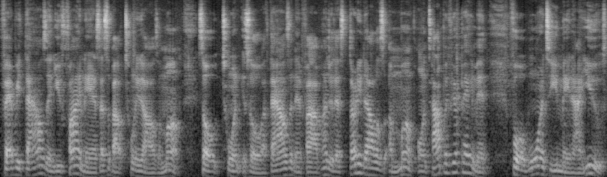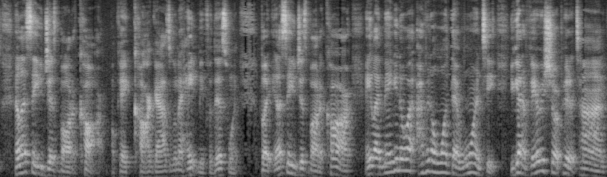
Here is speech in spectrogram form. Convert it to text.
for every thousand you finance, that's about twenty dollars a month. So twenty, so a thousand and five hundred, that's thirty dollars a month on top of your payment for a warranty you may not use. Now let's say you just bought a car. Okay, car guys are gonna hate me for this one, but let's say you just bought a car and you're like, man, you know what? I really don't want that warranty. You got a very short period of time.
